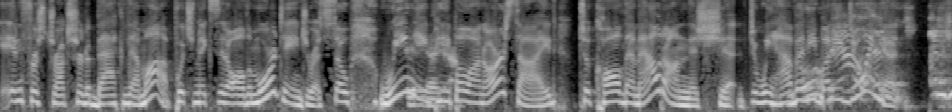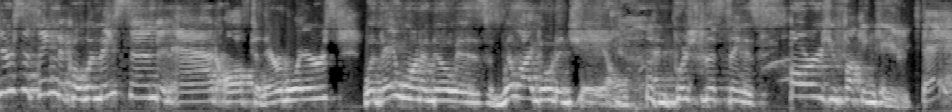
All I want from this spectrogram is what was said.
infrastructure to back them up, which makes it all the more dangerous. So we need yeah, people yeah. on our side to call them out on this shit. Do we have anybody doing and, it? And here's the thing, Nicole, when they send an ad off to their lawyers, what they want to know is, will I go to jail and push this thing as far as you fucking can? Okay.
